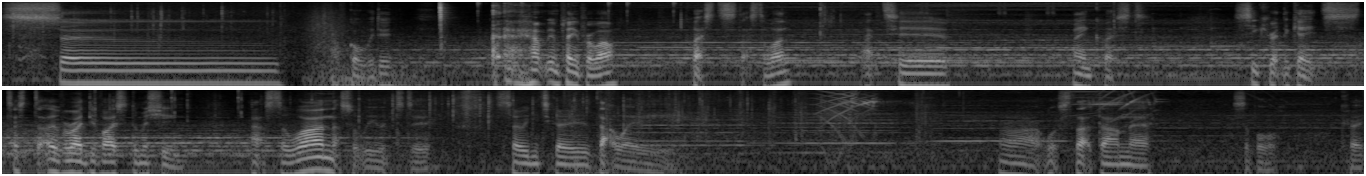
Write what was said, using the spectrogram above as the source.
So... I forgot what we're doing. haven't been playing for a while. Quests, that's the one. Active... Main quest. Secret the gates. Test the override device of the machine. That's the one. That's what we want to do. So we need to go that way. Alright, what's that down there? It's a ball. Okay.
